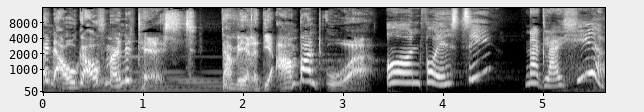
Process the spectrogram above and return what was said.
ein Auge auf meine Tests. Da wäre die Armbanduhr. Und wo ist sie? Na, gleich hier.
